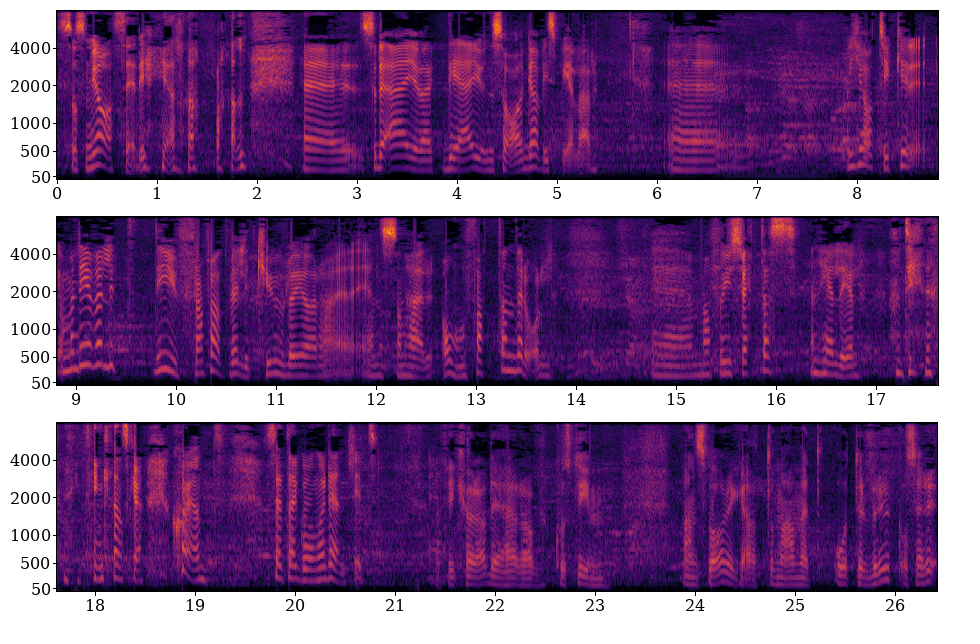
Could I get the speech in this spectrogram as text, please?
Så som jag ser det i alla fall. Eh, så det är, ju, det är ju en saga vi spelar. Eh, och jag tycker, ja men det är väldigt, det är ju framförallt väldigt kul att göra en sån här omfattande roll. Eh, man får ju svettas en hel del. Det, det är ganska skönt att sätta igång ordentligt. Jag fick höra det här av kostym kostymansvariga att de har använt återbruk och så är det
